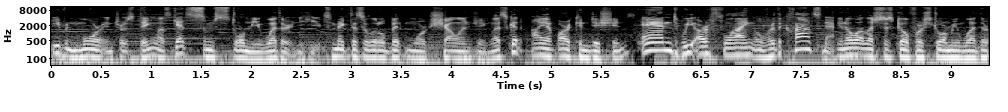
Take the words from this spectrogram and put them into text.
even more interesting. Let's get some stormy weather in here to make this a little bit more challenging. Let's get IFR conditions, and we are flying over the clouds now. You know what, let's just go for stormy weather.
